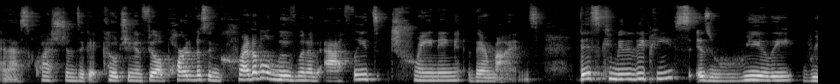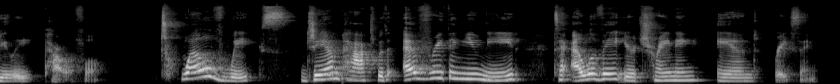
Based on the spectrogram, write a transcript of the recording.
and ask questions and get coaching and feel a part of this incredible movement of athletes training their minds. This community piece is really, really powerful. 12 weeks jam packed with everything you need to elevate your training and racing.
